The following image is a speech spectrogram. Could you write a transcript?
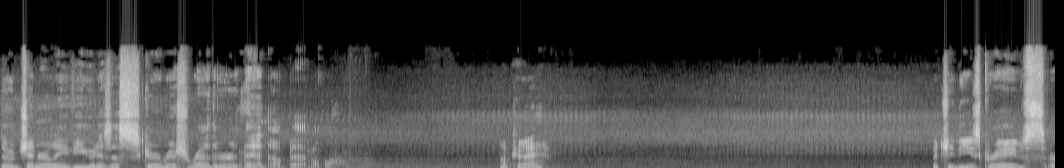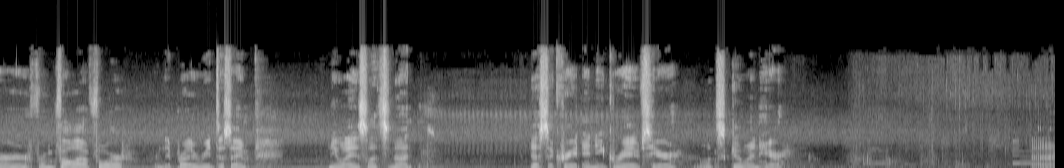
though generally viewed as a skirmish rather than a battle. Okay. Bet you these graves are from Fallout 4, and they probably read the same. Anyways, let's not desecrate any graves here. Let's go in here. Uh,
